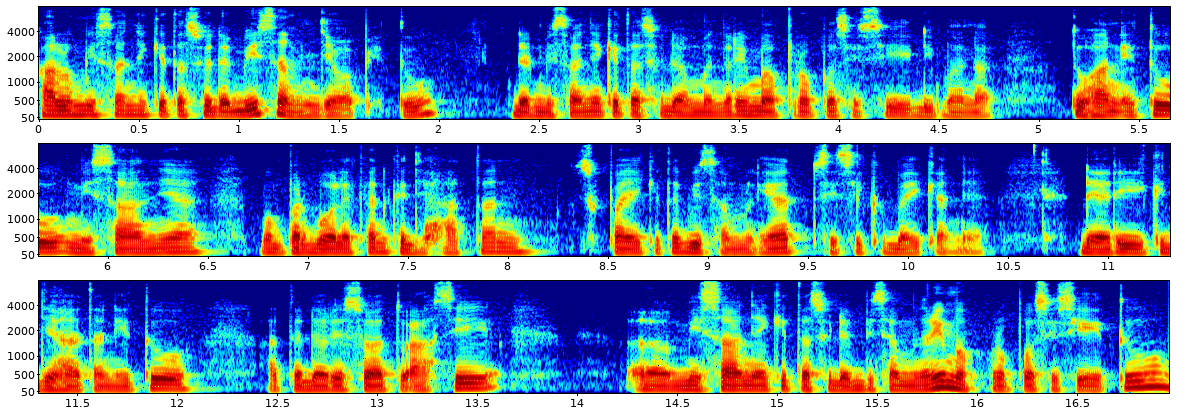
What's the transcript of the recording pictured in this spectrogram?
kalau misalnya kita sudah bisa menjawab itu dan misalnya kita sudah menerima proposisi di mana Tuhan itu misalnya memperbolehkan kejahatan supaya kita bisa melihat sisi kebaikannya. Dari kejahatan itu atau dari suatu aksi e, misalnya kita sudah bisa menerima proposisi itu,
